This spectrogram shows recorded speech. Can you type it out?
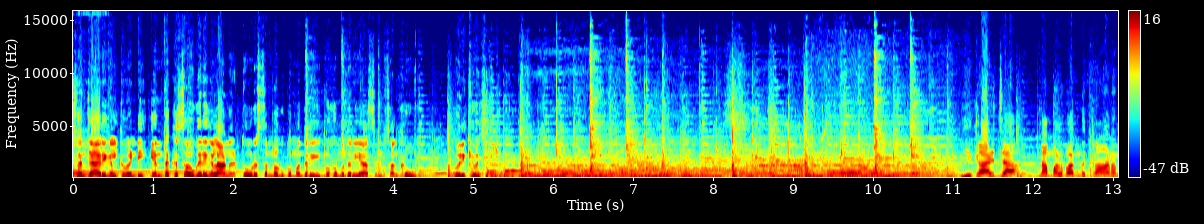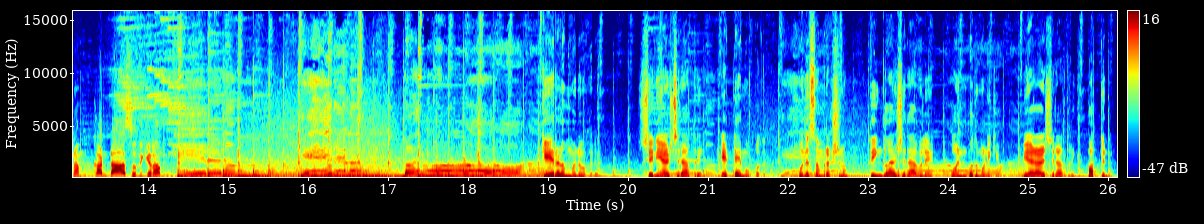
സഞ്ചാരികൾക്ക് വേണ്ടി എന്തൊക്കെ സൗകര്യങ്ങളാണ് ടൂറിസം വകുപ്പ് മന്ത്രി മുഹമ്മദ് റിയാസും സംഘവും ഒരുക്കി വച്ചിരിക്കുന്നത്? ഈ കാഴ്ച നമ്മൾ വന്ന് കാണണം കണ്ട് ആസ്വദിക്കണം. കേരളം കേരളം മനോഹരം. കേരളം മനോഹരം. ശനിയാഴ്ച രാത്രി എട്ട് മുപ്പതിന്. പുനഃസംരക്ഷണം തിങ്കളാഴ്ച രാവിലെ ഒൻപത് മണിക്കും. വ്യാഴാഴ്ച രാത്രി പത്തിനും.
